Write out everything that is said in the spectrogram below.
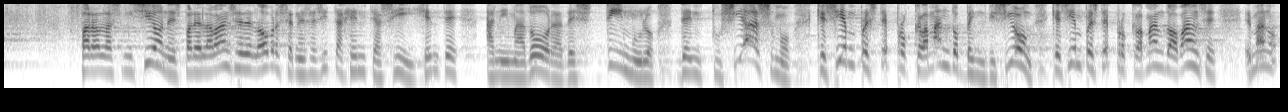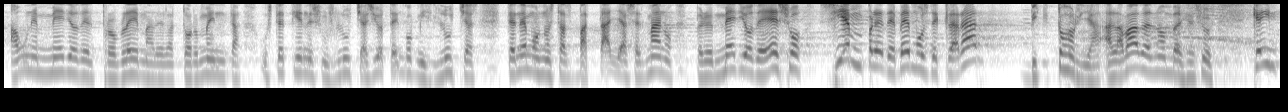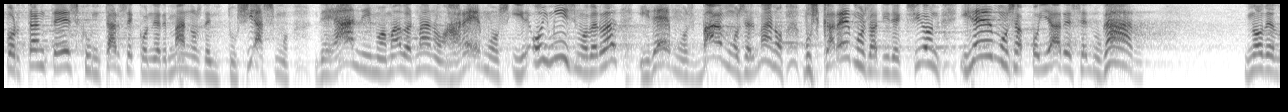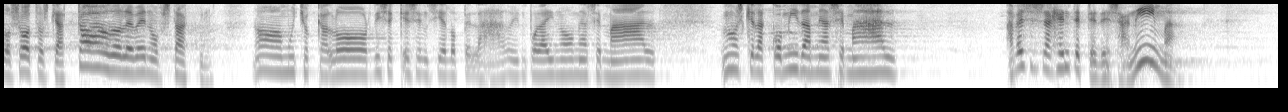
para las misiones, para el avance de la obra se necesita gente así, gente animadora, de estímulo, de entusiasmo, que siempre esté proclamando bendición, que siempre esté proclamando avance. Hermano, aún en medio del problema, de la tormenta, usted tiene sus luchas, yo tengo mis luchas, tenemos nuestras batallas, hermano, pero en medio de eso siempre debemos declarar victoria. Alabado el nombre de Jesús. Qué importante es juntarse con hermanos de entusiasmo, de ánimo, amado hermano. Haremos, hoy mismo, ¿verdad? Iremos, vamos, hermano, buscaremos la dirección, iremos a apoyar ese lugar. No de los otros que a todo le ven obstáculo. No, mucho calor, dice que es en cielo pelado y por ahí no me hace mal. No, es que la comida me hace mal. A veces esa gente te desanima.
